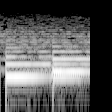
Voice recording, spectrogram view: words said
Thank you.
